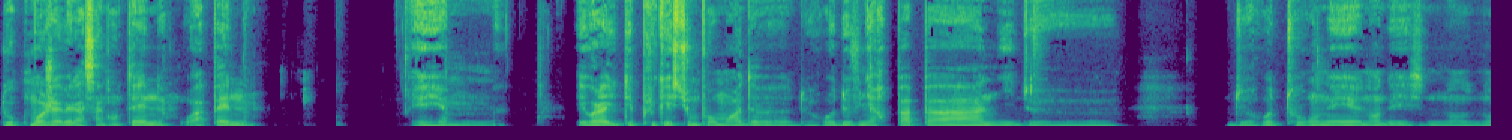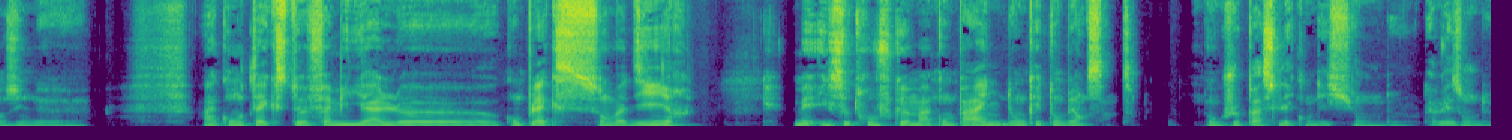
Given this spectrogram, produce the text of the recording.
donc moi j'avais la cinquantaine, ou à peine. Et, euh, et voilà, il n'était plus question pour moi de, de, redevenir papa, ni de, de retourner dans, des, dans, une, un contexte familial euh, complexe, on va dire. Mais il se trouve que ma compagne donc est tombée enceinte. Donc je passe les conditions de la raison de,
